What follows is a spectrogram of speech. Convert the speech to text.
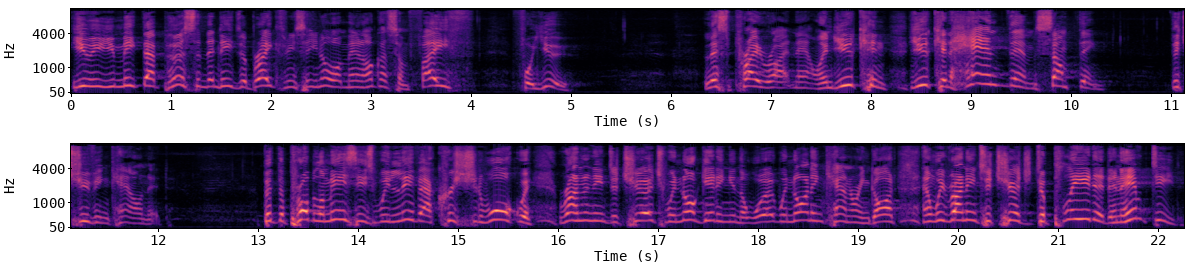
You, you meet that person that needs a breakthrough and say, you know what, man, I've got some faith for you. Let's pray right now. And you can, you can hand them something that you've encountered. But the problem is, is we live our Christian walk. We're running into church. We're not getting in the Word. We're not encountering God. And we run into church depleted and emptied.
